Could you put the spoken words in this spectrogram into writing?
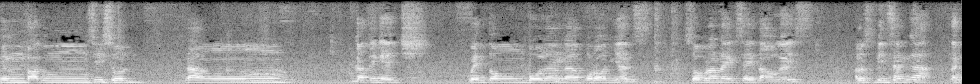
yung bagong season ng Cutting Edge, kwentong bola ng Coronians, sobrang na-excite ako guys. Alos minsan nga, nag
